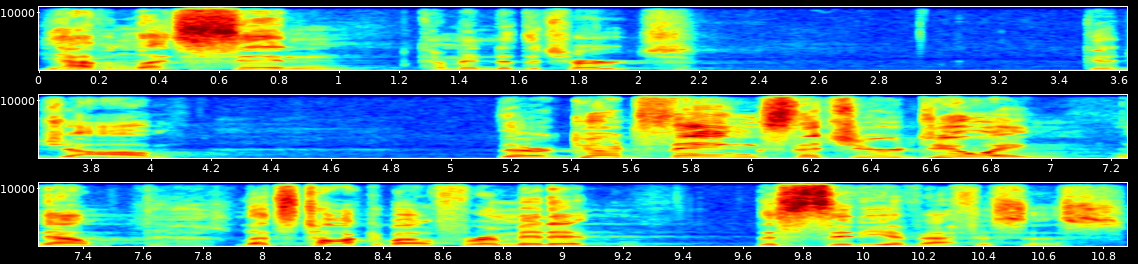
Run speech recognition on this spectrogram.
You haven't let sin come into the church. Good job. There are good things that you're doing. Now, let's talk about for a minute the city of Ephesus.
